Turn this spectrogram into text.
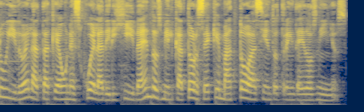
incluido el ataque a una escuela dirigida en 2014 que mató a 132 niños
